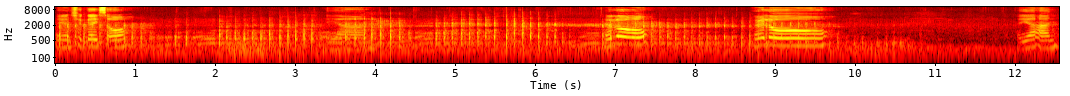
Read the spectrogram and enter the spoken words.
Ayan siya guys, oh. Ayan. Hello. Hello. Ayan.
